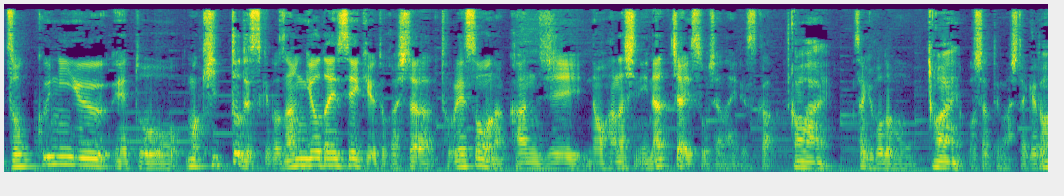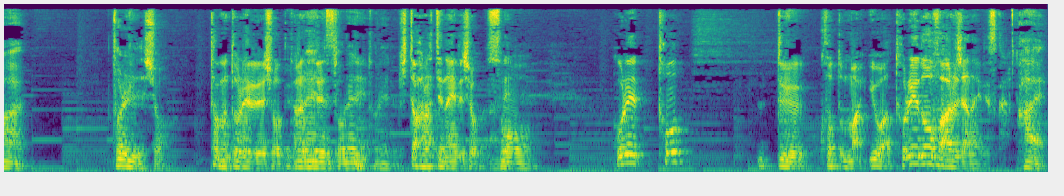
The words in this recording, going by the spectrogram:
俗に言う、えっ、と、まあ、きっとですけど、残業代請求とかしたら取れそうな感じの話になっちゃいそうじゃないですか。はい。先ほどもはい。おっしゃってましたけど、はい。取れるでしょ多分取れるでしょうって感じですよね。取れるきっと払ってないでしょうからう。ね。そう。これ、取ること、まあ、要はトレードオフあるじゃないですか。はい。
